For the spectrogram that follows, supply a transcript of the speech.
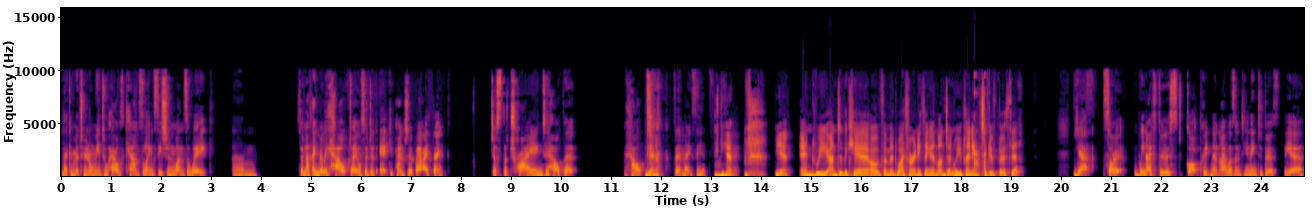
like a maternal mental health counseling session once a week. Um, so nothing really helped. I also did acupuncture, but I think just the trying to help it helped. Yeah. if that makes sense. Yeah. Yeah. And were you under the care of a midwife or anything in London? Were you planning to give birth there? Yeah. So when I first got pregnant, I was intending to birth there,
